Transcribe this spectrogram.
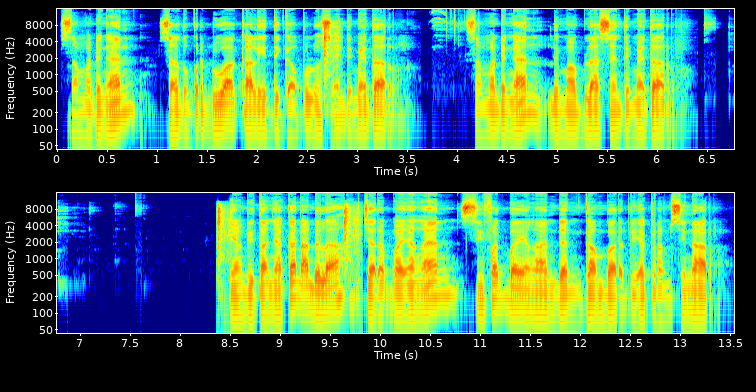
sama dengan 1 per 2 kali 30 cm sama dengan 15 cm. Yang ditanyakan adalah jarak bayangan, sifat bayangan, dan gambar diagram sinar.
